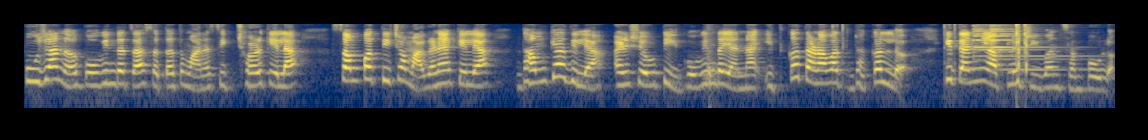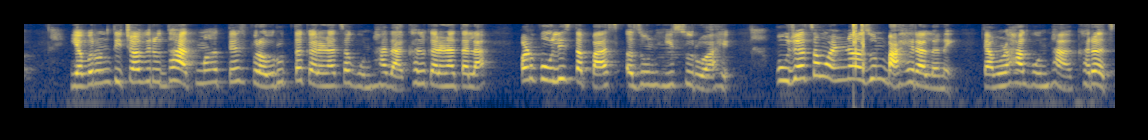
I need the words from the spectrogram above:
पूजानं गोविंदचा सतत मानसिक छळ केला संपत्तीच्या मागण्या केल्या धमक्या दिल्या आणि शेवटी गोविंद यांना इतकं तणावात ढकललं की त्यांनी आपलं जीवन संपवलं. यावरून तिच्या विरुद्ध आत्महत्येस प्रवृत्त करण्याचा गुन्हा दाखल करण्यात आला पण पोलीस तपास अजूनही सुरू आहे. पूजाचं म्हणणं अजून बाहेर आलं नाही. त्यामुळे हा गुन्हा खरंच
